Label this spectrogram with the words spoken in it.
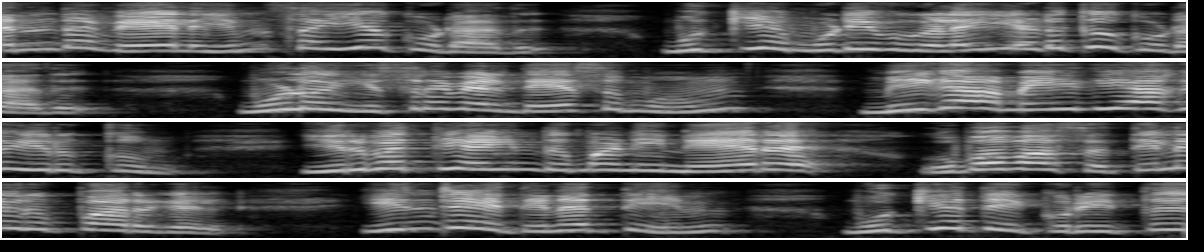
எந்த வேலையும் செய்யக்கூடாது. முக்கிய முடிவுகளை எடுக்கக்கூடாது. முழு இஸ்ரேல் தேசமும் மிக அமைதியாக இருக்கும். இருபத்தி ஐந்து மணி நேர உபவாசத்தில் இருப்பார்கள். இன்றைய தினத்தின் முக்கியத்தை குறித்து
